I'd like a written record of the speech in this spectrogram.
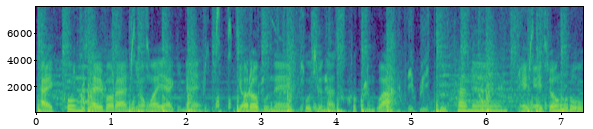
달콤살벌한 영화 이야기는 여러분의 꾸준한 스토킹과 불타는 애- 애정으로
